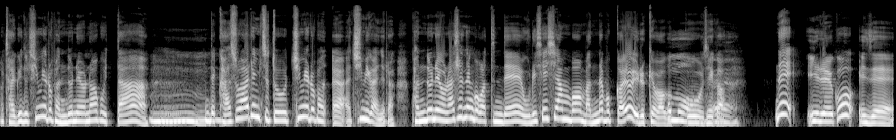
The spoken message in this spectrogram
어, 자기도 취미로 반도네온 하고 있다. 음. 근데 가수 하림 씨도 취미로 반, 아, 취미가 아니라 반도네온 하시는 것 같은데 우리 셋이 한번 만나볼까요? 이렇게 와갖고 어머, 제가 네. 네 이래고 이제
